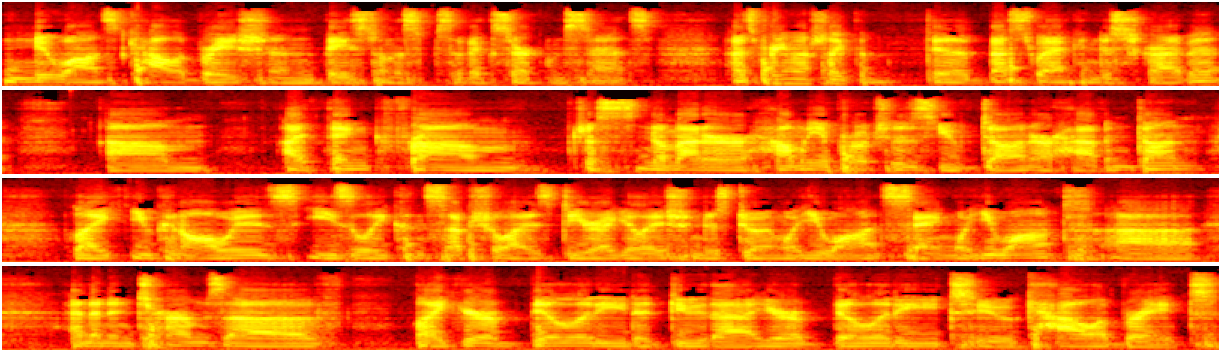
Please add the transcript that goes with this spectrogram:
nuanced calibration based on the specific circumstance. That's pretty much like the, the best way i can describe it. Um, i think from just no matter how many approaches you've done or haven't done like you can always easily conceptualize deregulation just doing what you want saying what you want. Uh, and then in terms of like your ability to do that your ability to calibrate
